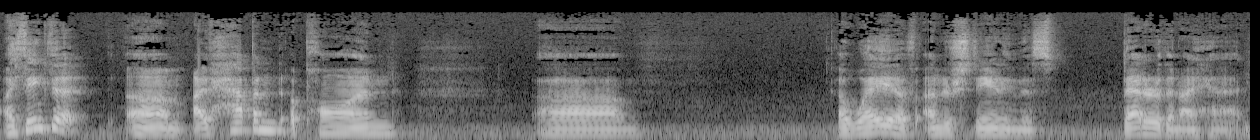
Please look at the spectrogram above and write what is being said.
I think that um, I've happened upon um, a way of understanding this better than I had.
